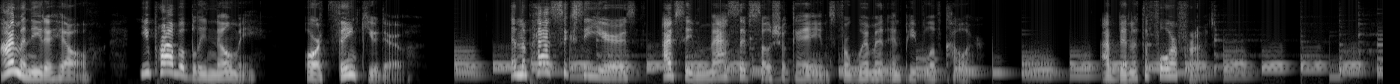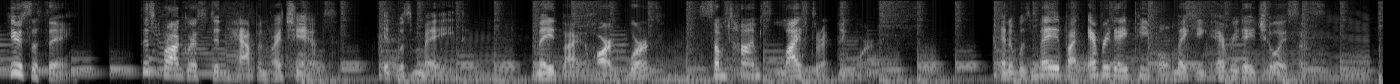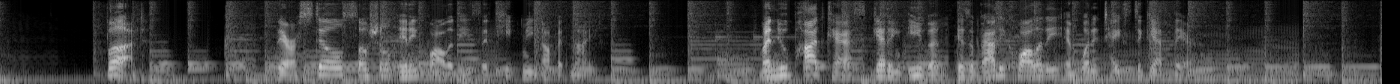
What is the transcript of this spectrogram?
I'm Anita Hill. You probably know me, or think you do. In the past 60 years, I've seen massive social gains for women and people of color. I've been at the forefront. Here's the thing this progress didn't happen by chance, it was made. Made by hard work, sometimes life threatening work. And it was made by everyday people making everyday choices. But there are still social inequalities that keep me up at night. My new podcast, Getting Even, is about equality and what it takes to get there.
